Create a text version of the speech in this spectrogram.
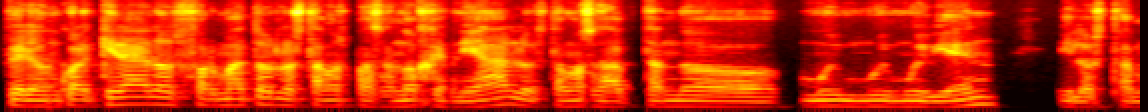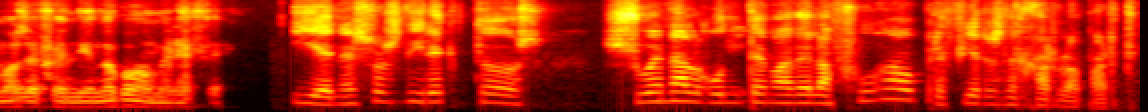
Pero en cualquiera de los formatos lo estamos pasando genial, lo estamos adaptando muy, muy, muy bien y lo estamos defendiendo como merece. ¿Y en esos directos suena algún tema de la fuga o prefieres dejarlo aparte?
